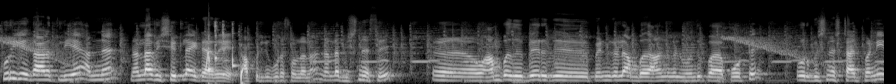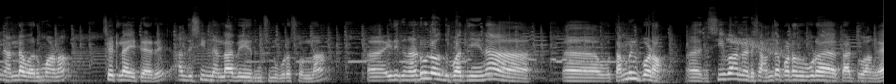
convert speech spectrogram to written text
குறுகிய காலத்திலேயே அண்ணன் நல்லா செட்டில் ஆகிட்டாரு அப்படின்னு கூட சொல்லலாம். நல்ல பிஸ்னஸ்ஸு ஐம்பது பேருக்கு பெண்கள் ஐம்பது ஆண்கள் வந்து இப்போ போட்டு ஒரு பிஸ்னஸ் ஸ்டார்ட் பண்ணி நல்ல வருமானம் செட்டில் ஆகிட்டாரு அந்த சீன் நல்லாவே இருந்துச்சுன்னு கூட சொல்லலாம். இதுக்கு நடுவில் வந்து பார்த்தீங்கன்னா தமிழ் படம். சிவா நடிச்ச அந்த படத்தை கூட காட்டுவாங்க.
